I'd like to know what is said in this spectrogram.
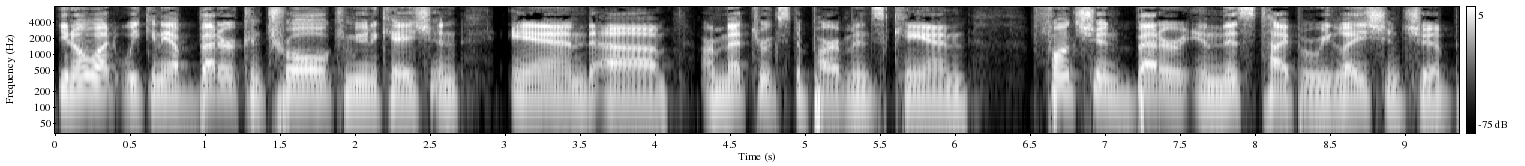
you know what we can have better control communication and uh, our metrics departments can function better in this type of relationship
